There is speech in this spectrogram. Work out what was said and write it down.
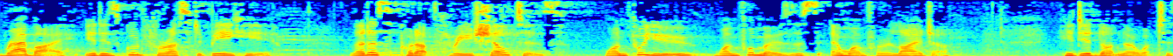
Rabbi, it is good for us to be here. Let us put up three shelters one for you, one for Moses, and one for Elijah. He did not know what to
